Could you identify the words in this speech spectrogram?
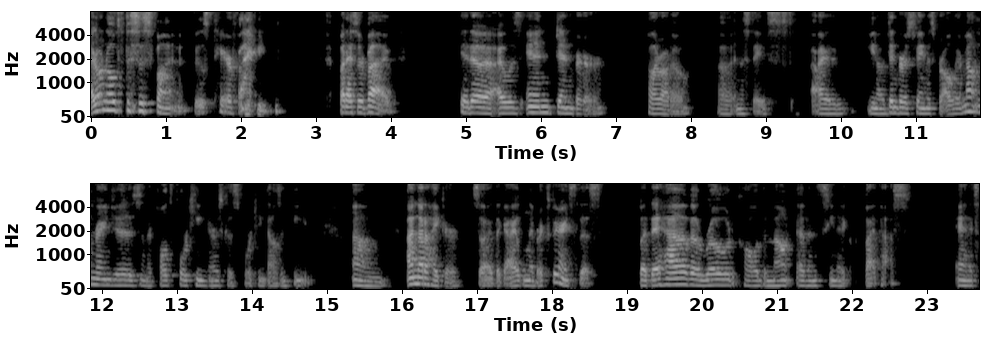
I don't know if this is fun. It was terrifying, but I survived. It. Uh, I was in Denver, Colorado, uh, in the states. I, you know, Denver is famous for all their mountain ranges, and they're called 14ers because 14,000 feet. Um, I'm not a hiker, so I think I will never experience this but they have a road called the Mount Evans Scenic Bypass. And it's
